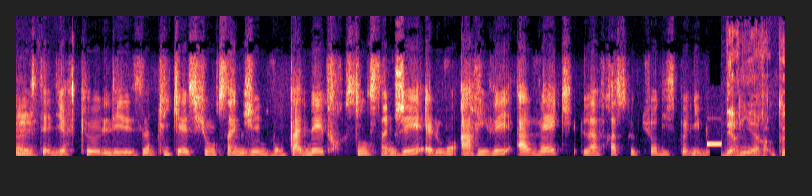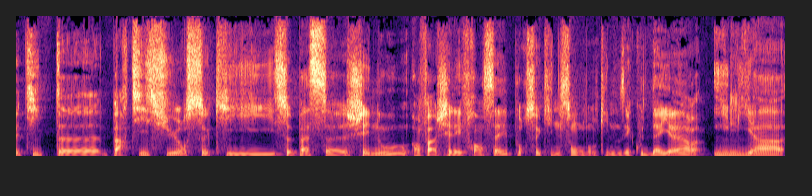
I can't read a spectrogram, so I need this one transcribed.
Euh. C'est-à-dire que les applications 5G ne vont pas naître sans 5G, elles vont arriver avec l'infrastructure disponible. Dernière petite euh, partie sur ce qui se passe chez nous, enfin chez les Français, pour ceux qui, ne sont, qui nous écoutent d'ailleurs. Il y a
